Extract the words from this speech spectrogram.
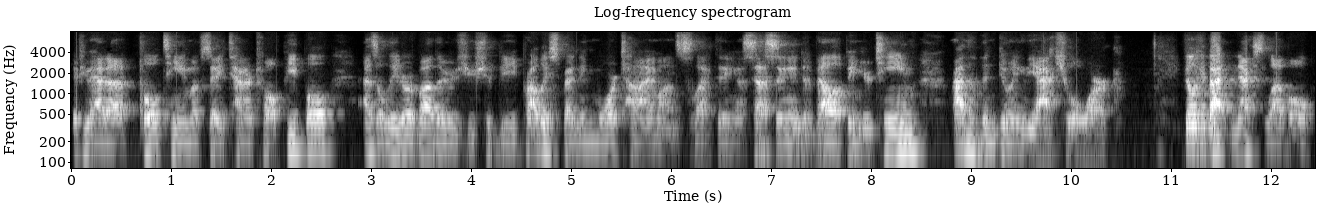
If you had a full team of, say, 10 or 12 people, as a leader of others, you should be probably spending more time on selecting, assessing, and developing your team rather than doing the actual work If you look at that next level,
